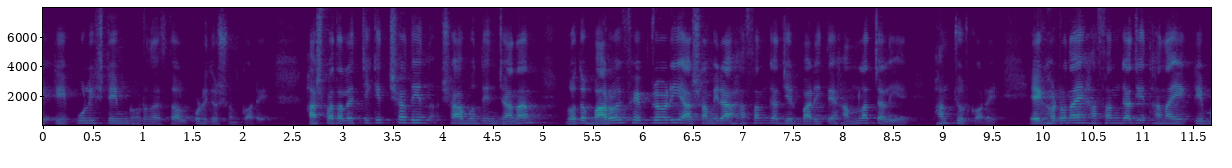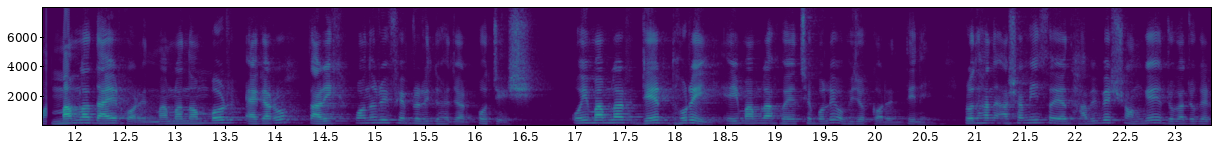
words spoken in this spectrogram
একটি পুলিশ টিম ঘটনাস্থল পরিদর্শন করে। হাসপাতালে চিকিৎসাধীন শাহাবুদ্দিন জানান, গত বারোই ফেব্রুয়ারি আসামিরা হাসান গাজীর বাড়িতে হামলা চালিয়ে ভাঙচুর করে। এ ঘটনায় হাসান গাজী থানায় একটি মামলা দায়ের করেন। মামলা নম্বর এগারো, তারিখ পনেরোই ফেব্রুয়ারি দু হাজার পঁচিশ। ওই মামলার জের ধরেই এই মামলা হয়েছে বলে অভিযোগ করেন তিনি। প্রধান আসামি সৈয়দ হাবিবের সঙ্গে যোগাযোগের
